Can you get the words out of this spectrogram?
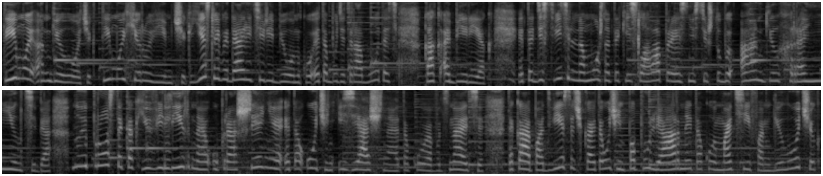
ты мой ангелочек, ты мой херувимчик. Если вы дарите ребенку, это будет работать как оберег. Это действительно можно такие слова произнести, чтобы ангел хранил тебя. Ну и просто как ювелирное украшение, это очень изящное такое, вот знаете, такая подвесочка, это очень популярный такой мотив ангелочек,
